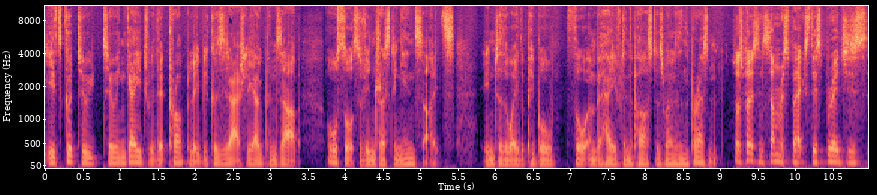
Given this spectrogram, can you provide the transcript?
it's good to, to engage with it properly because it actually opens up all sorts of interesting insights into the way that people thought and behaved in the past as well as in the present. So I suppose in some respects, this bridge is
